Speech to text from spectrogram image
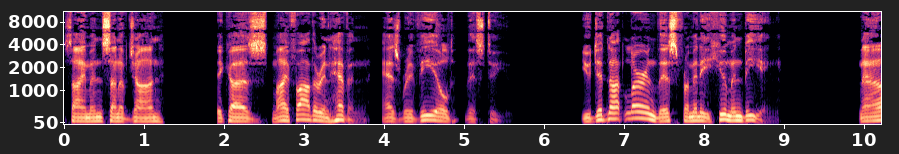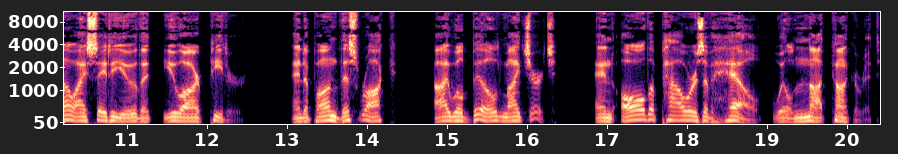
Simon, son of John, because my Father in heaven has revealed this to you. You did not learn this from any human being. Now I say to you that you are Peter and upon this rock I will build my church, and all the powers of hell will not conquer it.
